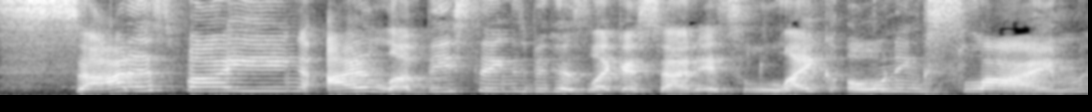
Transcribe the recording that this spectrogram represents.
satisfying. I love these things because like I said, it's like owning slime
